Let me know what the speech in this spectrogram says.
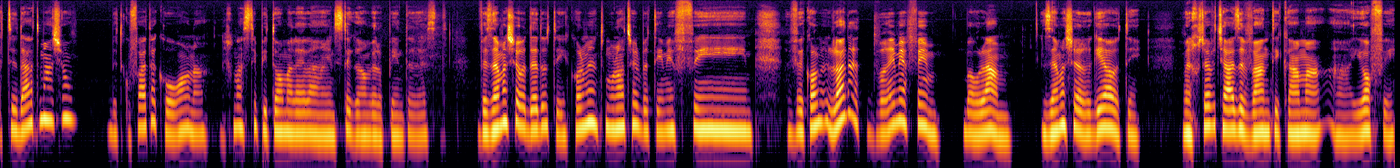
את יודעת משהו? בתקופת הקורונה נכנסתי פתאום מלא לאינסטגרם ולפינטרסט, וזה מה שעודד אותי. כל מיני תמונות של בתים יפים, וכל, לא יודעת, דברים יפים בעולם. זה מה שהרגיע אותי. ואני חושבת שאז הבנתי כמה היופי,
